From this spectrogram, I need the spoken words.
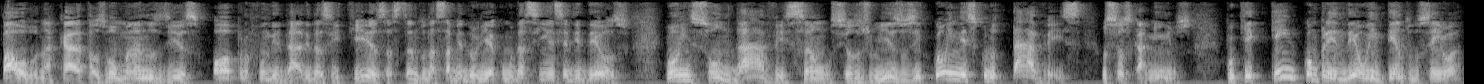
Paulo, na carta aos Romanos, diz: Ó oh, profundidade das riquezas, tanto da sabedoria como da ciência de Deus, quão insondáveis são os seus juízos e quão inescrutáveis os seus caminhos, porque quem compreendeu o intento do Senhor?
